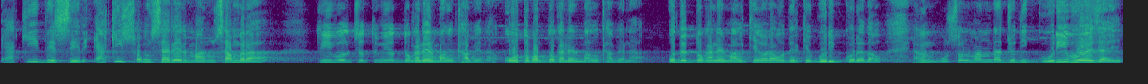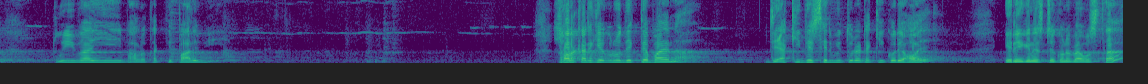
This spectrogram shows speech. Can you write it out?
একই দেশের, একই সংসারের মানুষ আমরা তুমি বলছো, তুমি ওর দোকানের মাল খাবে না। ও তোমার দোকানের মাল খাবে না। ওদের দোকানের মাল খেয়েও না, ওদেরকে গরিব করে দাও। এখন মুসলমানরা যদি গরিব হয়ে যায়, তুই ভাই ভালো থাকতে পারবি? সরকার কি এগুলো দেখতে পায় না? যে একই দেশের ভিতরে এটা কি করে হয়? এর এগেনস্টে কোনো ব্যবস্থা?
